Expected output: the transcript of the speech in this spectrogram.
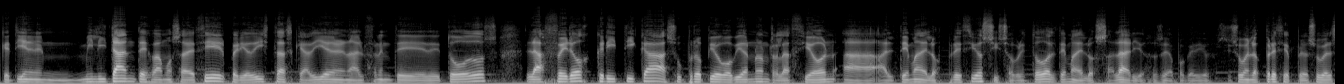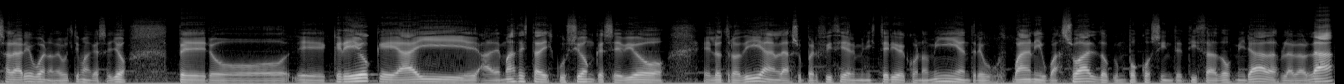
que tienen militantes, vamos a decir, periodistas que adhieren al frente de todos, la feroz crítica a su propio gobierno en relación al tema de los precios y sobre todo al tema de los salarios. O sea, porque digo, si suben los precios pero sube el salario, bueno, de última qué sé yo. Pero eh, creo que hay, además de esta discusión que se vio el otro día en la superficie del Ministerio de Economía entre Guzmán y Guasualdo, que un poco sintetiza dos miradas, bla, bla, bla,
